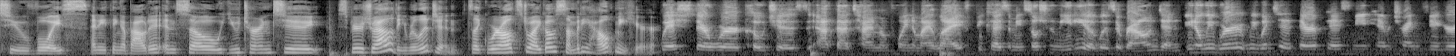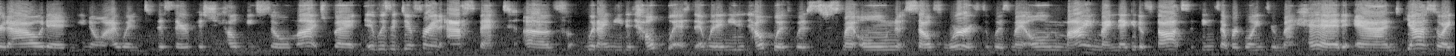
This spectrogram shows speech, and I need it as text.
to voice anything about it. And so you turn to spirituality, religion. It's like, where else do I go? Somebody help me here. Wish there were coaches at that time and point in my life because I mean social media was around and you know we were we went to a therapist me and him trying to figure it out and you know I went to this therapist she helped me so much but it was a different aspect of what I needed help with and what I needed help with was just my own self-worth was my own mind my negative thoughts the things that were going through my head and yeah so I,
